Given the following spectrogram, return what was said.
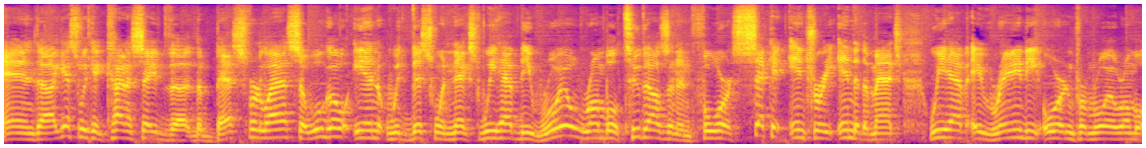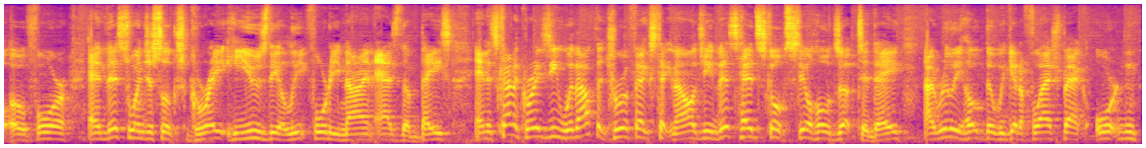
and uh, I guess we could kind of save the, the best for last, so we'll go in with this one next. We have the Royal Rumble 2004 second entry into the match. We have a Randy Orton from Royal Rumble 04, and this one just looks great. He used the Elite 49 as the base, and it's kind of crazy. Without the TrueFX technology, this head sculpt still holds up today. I really hope that we get a flashback Orton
